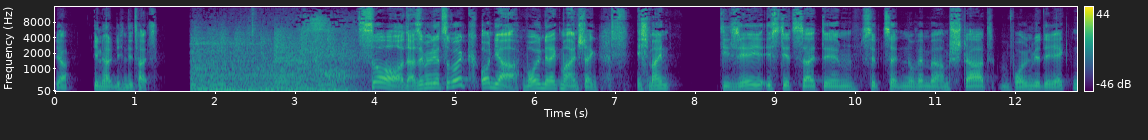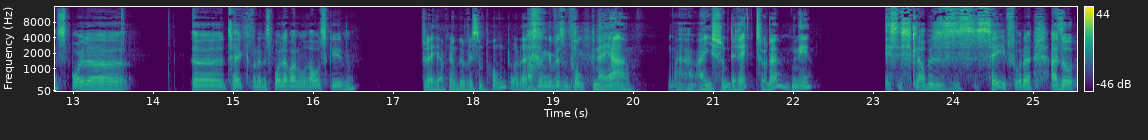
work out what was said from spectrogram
ja, inhaltlichen Details. So, da sind wir wieder zurück und ja, wollen direkt mal einsteigen. Ich meine, die Serie ist jetzt seit dem 17. November am Start. Wollen wir direkt einen Spoiler-Tag äh, oder eine Spoilerwarnung rausgeben? Vielleicht ab einem gewissen Punkt, oder? Ab einem gewissen Punkt. Naja, eigentlich schon direkt, oder? Nee. Ich, ich glaube, es ist safe, oder? Also,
